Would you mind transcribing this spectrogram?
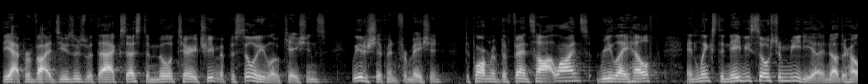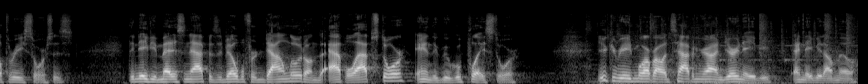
The app provides users with access to military treatment facility locations, leadership information, Department of Defense hotlines, Relay Health, and links to Navy social media and other health resources. The Navy Medicine app is available for download on the Apple App Store and the Google Play Store. You can read more about what's happening around your Navy at Navy.mil.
